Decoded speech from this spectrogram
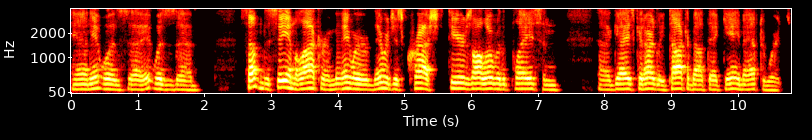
and it was uh, it was uh, something to see in the locker room. They were they were just crushed, tears all over the place, and uh, guys could hardly talk about that game afterwards.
